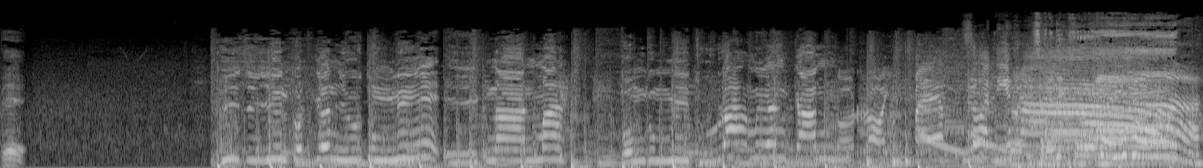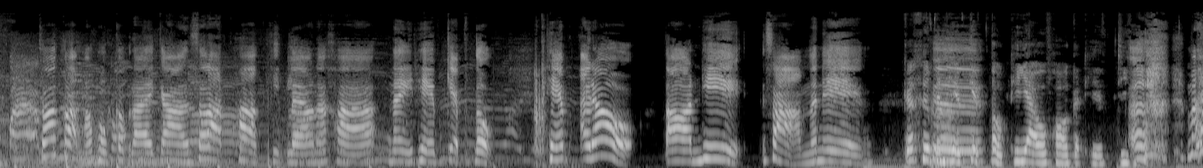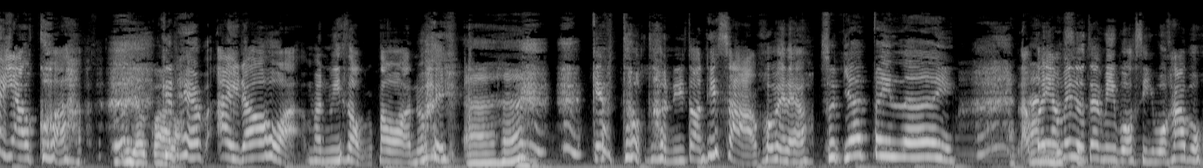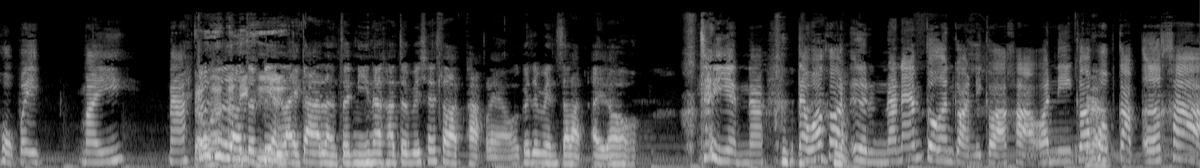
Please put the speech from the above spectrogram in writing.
เพ่พี่จะยืนกดเงินอยู่ตรงนี้อีกนานไหมผมก็มีธุระเหมือนกันก็รออีกแป๊บสวัสดีค่ะ สวัสดีครับ ก็กลับมาพบกับรายการสลัดผักอีกแล้วนะคะ ในเทปเก็บตก เทปไอดอลตอนที่สามนั่นเอง ก็คือเป็นคือเทปเก็บตกที่ยาวพอกับเทปจริงเออไม่ยาวกว่า ยาวกว่าคือเหรอเทปไอดอลอะ มันมีสองตอนด้วยอ่าฮะ เก็บตกตอนนี้ตอนที่สามเข้าไปแล้ว สุดยอดไปเลย แล้วก็ยังไม่รู้จะมีบวกสี่บวกห้าบวกหกไปอีกไหมนะแต่ก็ว่าคืออันเรานี้จะคือเปลี่ยนรายการหลังจากนี้นะคะ จะไม่ใช่สลัดผักแล้ว ก็จะเป็นสลัดไอดอลใจเย็นนะ แต่ว่าก่อนอื่นนะแนะนำตัวกันก่อนดีกว่าค่ะ วันนี้ก็ครับพบกับเอิร์กค่ะ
